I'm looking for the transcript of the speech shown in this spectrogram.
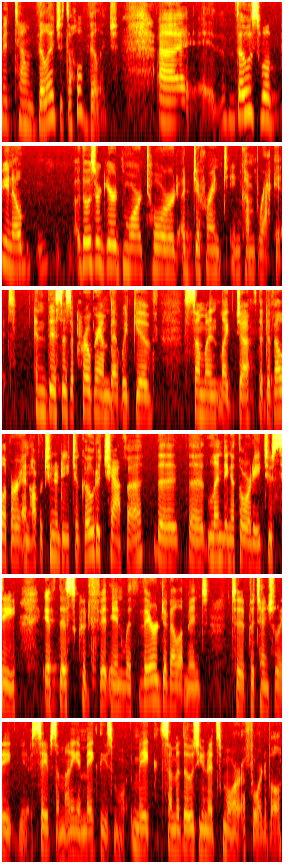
Midtown Village. It's a whole village. Uh, those will, you know, those are geared more toward a different income bracket. And this is a program that would give someone like Jeff, the developer, an opportunity to go to CHFA, the, the lending authority, to see if this could fit in with their development to potentially you know, save some money and make these more, make some of those units more affordable.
